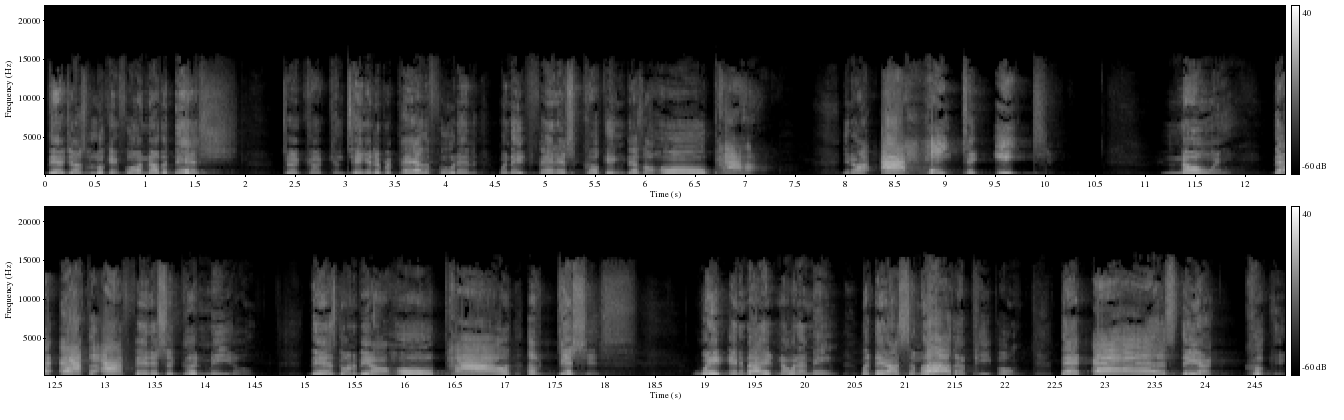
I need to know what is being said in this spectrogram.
they're just looking for another dish to co- continue to prepare the food. And when they finish cooking, there's a whole pile. You know, I hate to eat knowing that after I finish a good meal, there's going to be a whole pile of dishes. Wait, anybody know what I mean? But there are some other people that as they are cooking,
